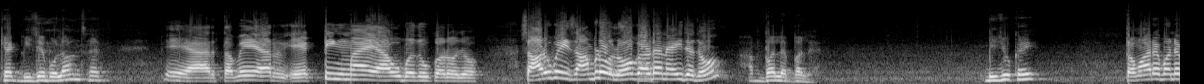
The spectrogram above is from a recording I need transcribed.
ક્યાંક બીજે બોલાવો ને સાહેબ. એ યાર તમે યાર એક્ટિંગમાં આવું બધું કરો છો. સારું ભાઈ સાંભળો લો ગાર્ડન આવી જજો હા. ભલે ભલે. બીજું કંઈ? તમારે મને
